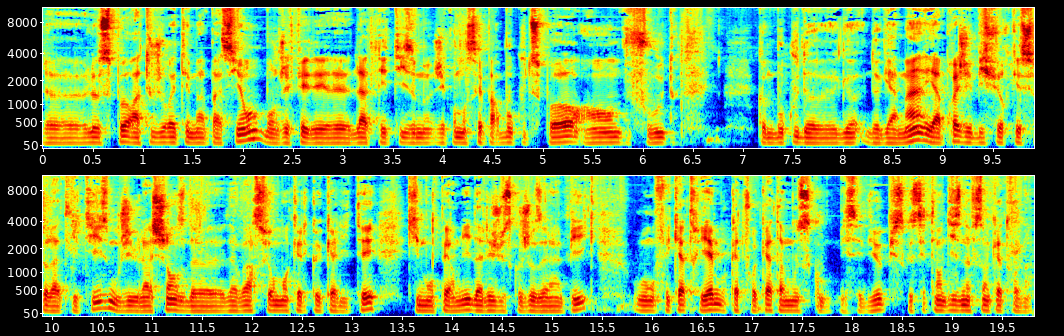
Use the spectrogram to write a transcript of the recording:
le, le, sport a toujours été ma passion. Bon, j'ai fait de, l'athlétisme. J'ai commencé par beaucoup de sports, hand, foot, comme beaucoup de, de gamins. Et après, j'ai bifurqué sur l'athlétisme où j'ai eu la chance d'avoir sûrement quelques qualités qui m'ont permis d'aller jusqu'aux Jeux Olympiques où on fait quatrième ou 4 x 4 à Moscou. Mais c'est vieux puisque c'était en 1980.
